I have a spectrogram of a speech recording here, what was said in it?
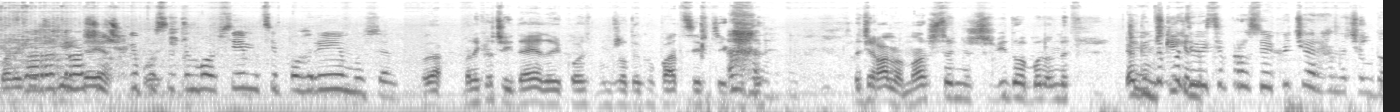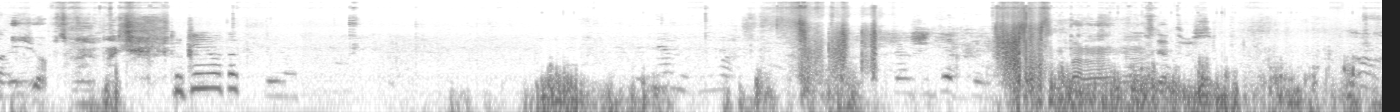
Зараз ідея. трошечки посидимо в сімці, погріємося. У мене, коротше, ідея до якогось бомжа докопатися і втікати. Кстати, реально, наш сьогодні ж відео буде не... Я думаю, Ти скільки... подивися просто, яка черга на челдані. Йоп, твою мать. Прикинь, отак стоять. Ні, ну, нема. Це ж дід дивиться. Да, на, на нас дивись. Ух,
